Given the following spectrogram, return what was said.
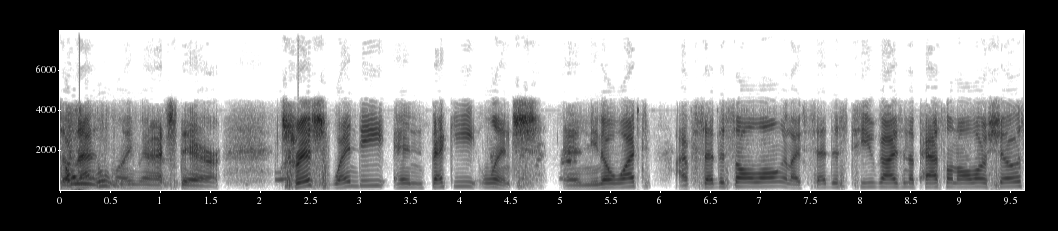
So that Oh. is my match there. Trish, Wendy, and Becky Lynch. And you know what? I've said this all along, and I've said this to you guys in the past on all our shows.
